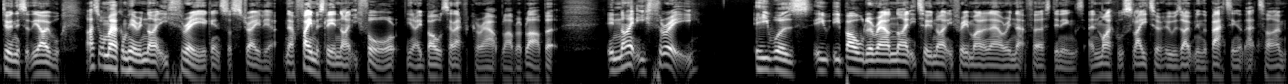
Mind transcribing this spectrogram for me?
doing this at the Oval. I saw Malcolm here in 93 against Australia. Now, famously in 94, you know, he bowled South Africa out, blah, blah, blah. But in 93, he was he, he bowled around 92, 93 mile an hour in that first innings. And Michael Slater, who was opening the batting at that time,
